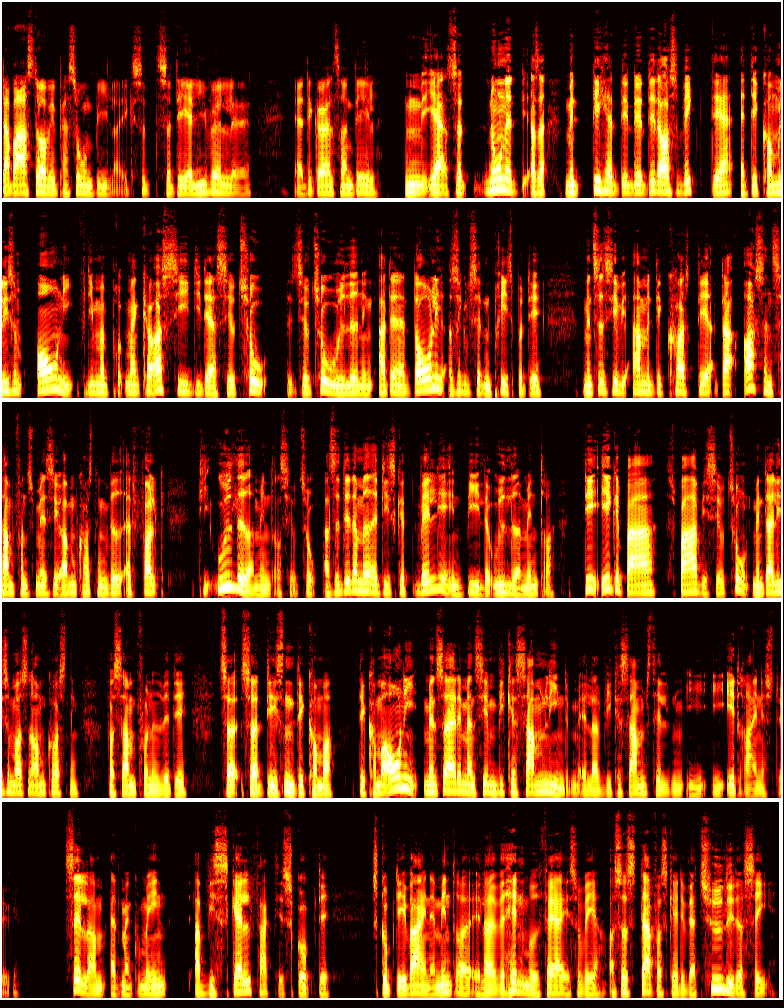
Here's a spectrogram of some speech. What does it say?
der bare står ved personbiler, ikke? Så, så det er alligevel, øh, ja, det gør altså en del. Mm, ja, så nogle af, altså, men det her, det, det, det der er også vigtigt, det er, at det kommer ligesom oveni, fordi man, man kan også sige, at de der CO2, CO2-udledning, at ah, den er dårlig, og så kan vi sætte en pris på det. Men så siger vi, at ah, det kost, det, der er også en samfundsmæssig omkostning ved, at folk de udleder mindre CO2. Altså det der med, at de skal vælge en bil, der udleder mindre, det er ikke bare sparer vi CO2, men der er ligesom også en omkostning for samfundet ved det. Så, så det, er sådan, det, kommer, det kommer oveni, men så er det, man siger, at vi kan sammenligne dem, eller vi kan sammenstille dem i, i et regnestykke. Selvom at man kunne mene, at vi skal faktisk skubbe det, skubbe det i vejen af mindre, eller hen mod færre SUV'er. Og så derfor skal det være tydeligt at se,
